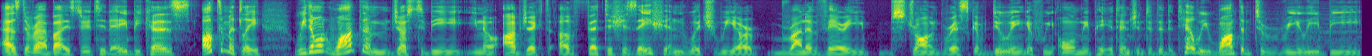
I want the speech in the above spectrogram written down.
as the rabbis do today, because ultimately we don't want them just to be, you know, object of fetishization, which we are run a very strong risk of doing if we only pay attention to the detail. We want them to really be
